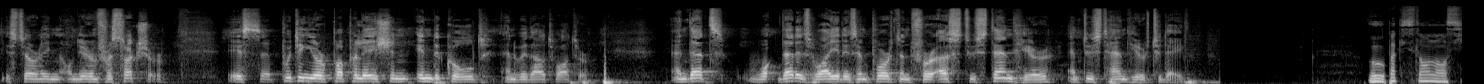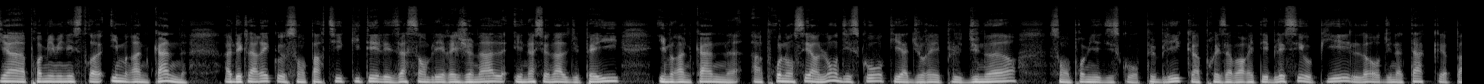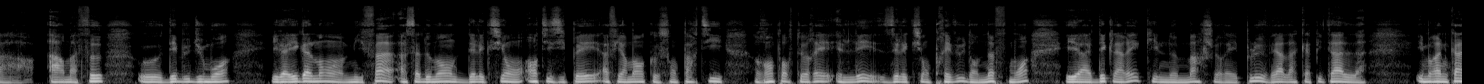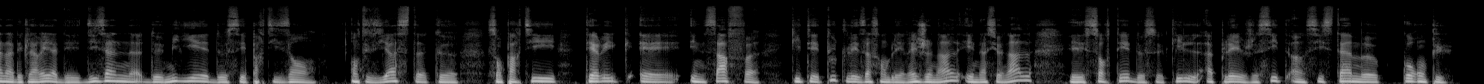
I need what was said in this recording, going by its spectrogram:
is turning on your infrastructure, is uh, putting your population in the cold and without water. And that, that is why it is important for us to stand here and to stand here today. Au Pakistan, l'ancien Premier ministre Imran Khan a déclaré que son parti quittait les assemblées régionales et nationales du pays. Imran Khan a prononcé un long discours qui a duré plus d'une heure, son premier discours public après avoir été blessé au pied lors d'une attaque par arme à feu au début du mois. Il a également mis fin à sa demande d'élection anticipée, affirmant que son parti remporterait les élections prévues dans neuf mois et a déclaré qu'il ne marcherait plus vers la capitale. Imran Khan a déclaré à des dizaines de milliers de ses partisans enthousiastes que son parti Tehrik et Insaf quittait toutes les assemblées régionales et nationales et sortait de ce qu'il appelait, je cite, un système corrompu.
